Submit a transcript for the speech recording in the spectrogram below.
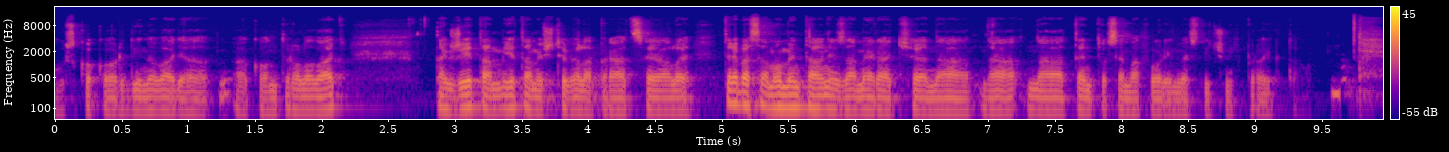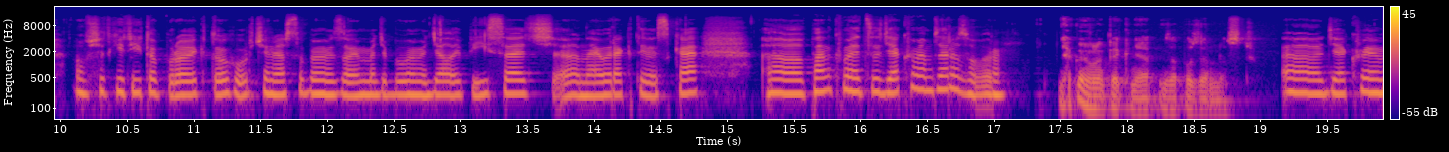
úzko koordinovať a, a kontrolovať. Takže je tam, je tam ešte veľa práce, ale treba sa momentálne zamerať na, na, na tento semafor investičných projektov. O všetkých týchto projektoch určite nás to budeme zaujímať a budeme ďalej písať eh, na Euraktiv.sk. Eh, pán Kmec, ďakujem vám za rozhovor. Ďakujem veľmi pekne za pozornosť. Ďakujem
